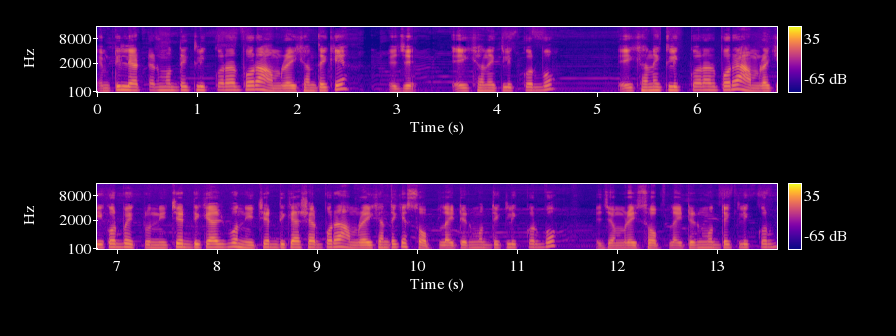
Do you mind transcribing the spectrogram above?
এমটি লেয়ারটার মধ্যে ক্লিক করার পরে আমরা এখান থেকে এই যে এইখানে ক্লিক করব। এইখানে ক্লিক করার পরে আমরা কি করব? একটু নিচের দিকে আসব। নিচের দিকে আসার পরে আমরা এখান থেকে সফট লাইটের মধ্যে ক্লিক করব। এই যে আমরা এই সফট লাইটের মধ্যে ক্লিক করব।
